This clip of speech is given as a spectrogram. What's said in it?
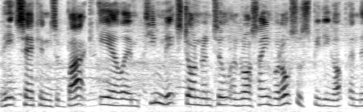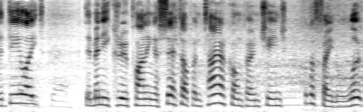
And eight seconds back, ALM teammates John Rintoul and Ross Hind were also speeding up in the daylight. The Mini crew planning a setup and tyre compound change for the final loop.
